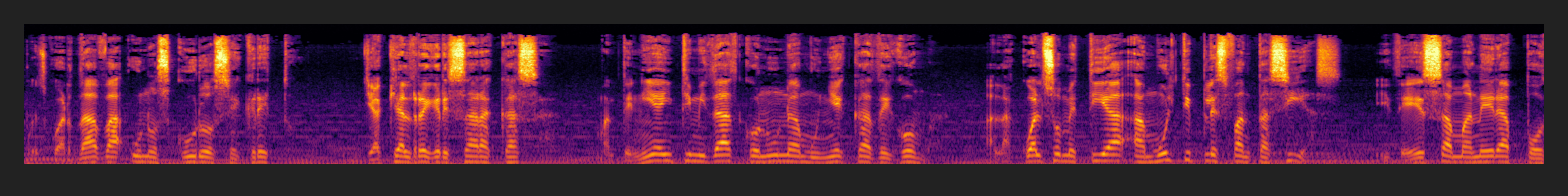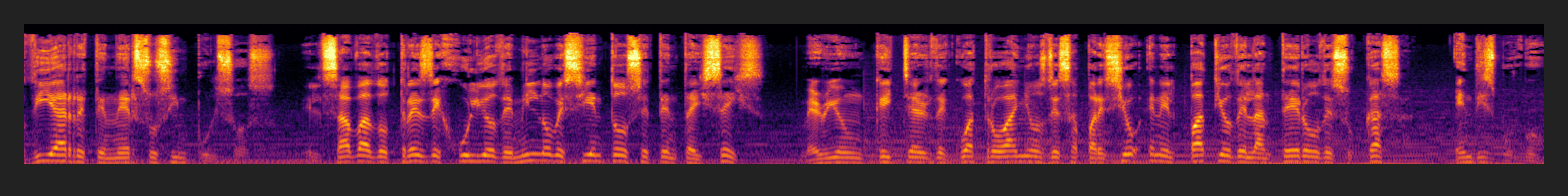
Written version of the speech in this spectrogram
pues guardaba un oscuro secreto, ya que al regresar a casa mantenía intimidad con una muñeca de goma, a la cual sometía a múltiples fantasías y de esa manera podía retener sus impulsos. El sábado 3 de julio de 1976, Marion Cater, de cuatro años, desapareció en el patio delantero de su casa, en Disburgo.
